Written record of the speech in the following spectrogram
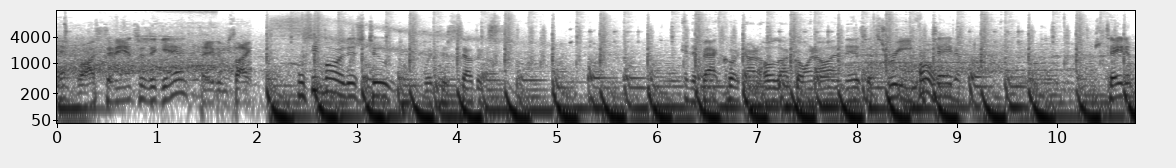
And Boston answers again. Tatum's like, we'll see more of this too with the Celtics in the backcourt. Not a whole lot going on. There's a three for Tatum. Tatum.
